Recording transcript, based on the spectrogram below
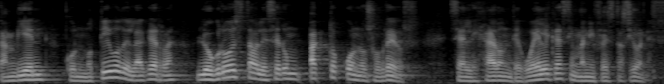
También, con motivo de la guerra, logró establecer un pacto con los obreros. Se alejaron de huelgas y manifestaciones.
